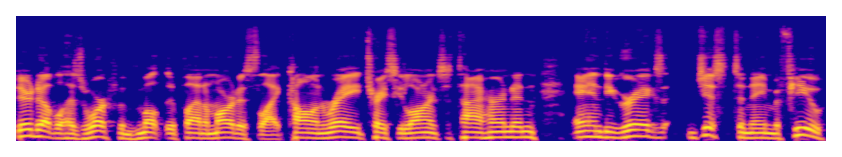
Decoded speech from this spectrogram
Daredevil has worked with multi platinum artists like Collin Raye, Tracy Lawrence, Ty Herndon, Andy Griggs, just to name a few.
